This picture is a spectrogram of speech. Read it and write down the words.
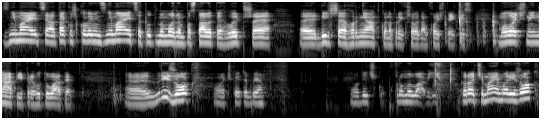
знімається, а також коли він знімається, тут ми можемо поставити глибше, е, більше горнятку, наприклад, якщо ви там хочете якийсь молочний напій приготувати. Е, Ріжок. О, чекайте, бо я водичку промивав її. Коротше, маємо ріжок,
